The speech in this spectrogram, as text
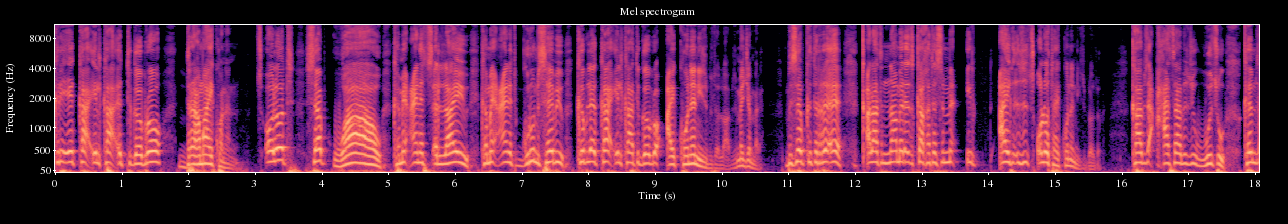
ክርእየካ ኢልካ እትገብሮ ድራማ ኣይኮነን። ጸሎት ሰብ ዋው ከመይ ዓይነት ጸላዩ እዩ ከመይ ዓይነት ግሩም ሰብ እዩ ክብለካ ኢልካ ትገብሮ ኣይኮነን እዩ ዝብል ዘሎ ኣብዚ መጀመርያ ብሰብ ክትረአ ቃላት እናመረጽካ ከተስምዕ እዚ ጸሎት ኣይኮነን እዩ ዝብሎ ዘሎ ካብዚ ሓሳብ እዚ ውፁ ከምዚ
